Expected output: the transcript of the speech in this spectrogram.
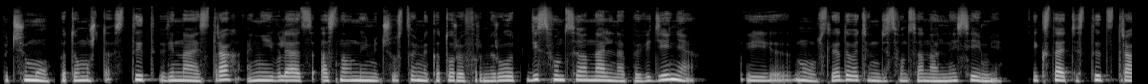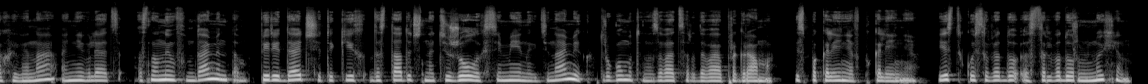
Почему? Потому что стыд, вина и страх, они являются основными чувствами, которые формируют дисфункциональное поведение и, ну, следовательно, дисфункциональные семьи. И, кстати, стыд, страх и вина, они являются основным фундаментом передачи таких достаточно тяжелых семейных динамик. Другому это называется родовая программа из поколения в поколение. Есть такой Сальвадор, Сальвадор Минухин.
